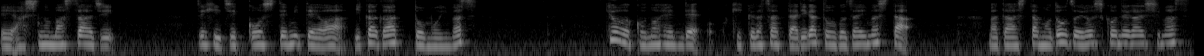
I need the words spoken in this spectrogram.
えー、足のマッサージ。ぜひ実行してみてはいかがと思います。今日はこの辺でお聴きくださってありがとうございました。また明日もどうぞよろしくお願いします。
